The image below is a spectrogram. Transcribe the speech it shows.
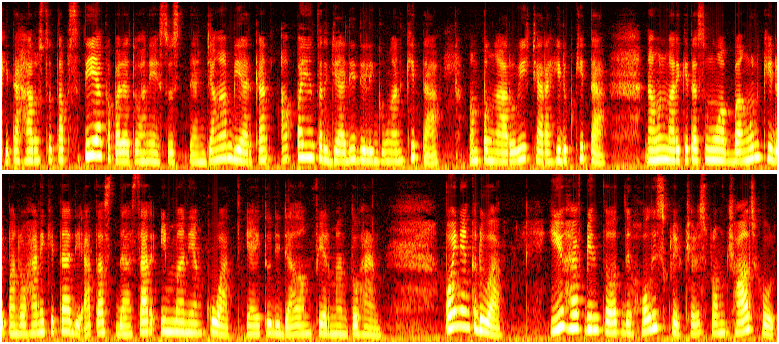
Kita harus tetap setia kepada Tuhan Yesus dan jangan biarkan apa yang terjadi di lingkungan kita mempengaruhi cara hidup kita. Namun mari kita semua bangun kehidupan rohani kita di atas dasar iman yang kuat, yaitu di dalam firman Tuhan. Poin yang kedua, you have been taught the Holy Scriptures from childhood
